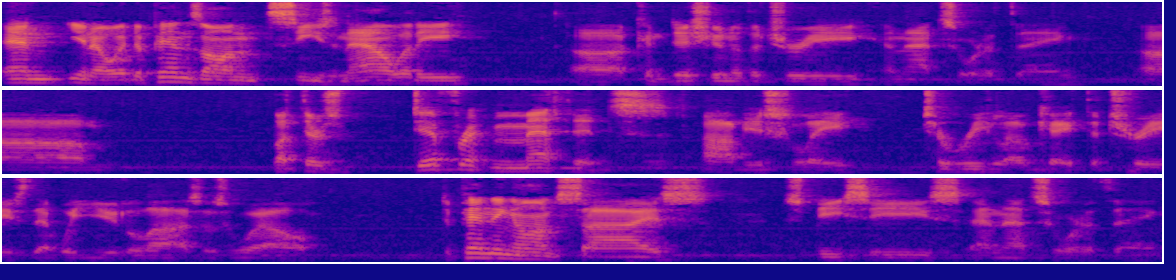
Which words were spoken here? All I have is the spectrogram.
And, you know, it depends on seasonality, uh, condition of the tree, and that sort of thing. Um, but there's different methods, obviously, to relocate the trees that we utilize as well, depending on size, species, and that sort of thing.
